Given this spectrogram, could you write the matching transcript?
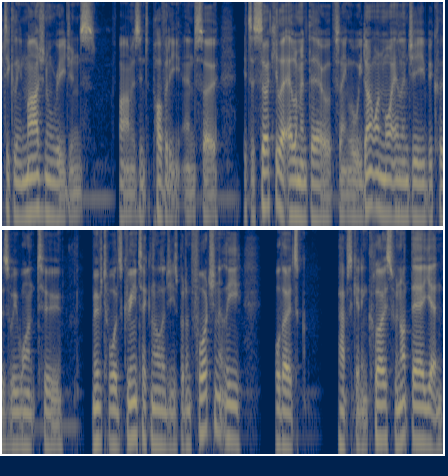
particularly in marginal regions, farmers into poverty. And so it's a circular element there of saying, well, we don't want more LNG because we want to move towards green technologies. But unfortunately, although it's perhaps getting close, we're not there yet in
